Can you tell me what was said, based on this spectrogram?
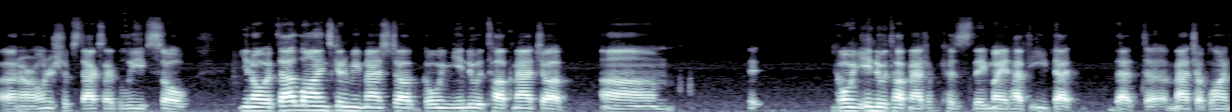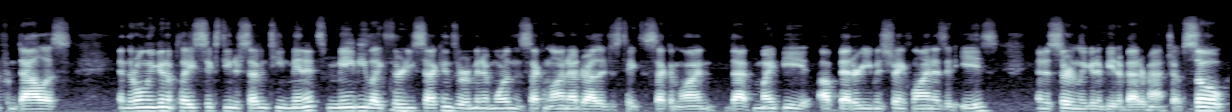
our ownership stacks, I believe. So, you know, if that line's going to be matched up going into a tough matchup, um, it, going into a tough matchup because they might have to eat that that uh, matchup line from Dallas, and they're only going to play 16 or 17 minutes, maybe like 30 seconds or a minute more than the second line. I'd rather just take the second line. That might be a better even strength line as it is, and it's certainly going to be in a better matchup. So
